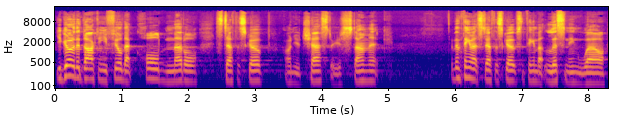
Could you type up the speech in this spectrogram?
you go to the doctor and you feel that cold metal stethoscope on your chest or your stomach. I've been thinking about stethoscopes and thinking about listening well.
